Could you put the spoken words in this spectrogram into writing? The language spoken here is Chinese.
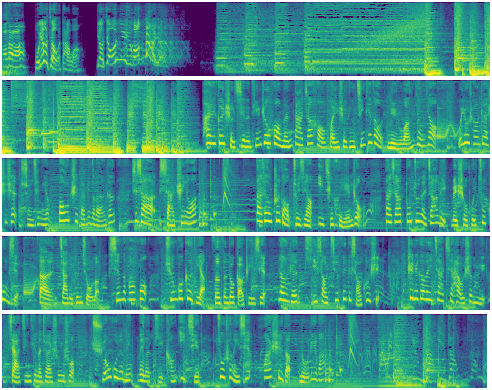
报告大王，不要叫我大王，要叫我女王大人。嗨，各位手机前的听众朋友们，大家好，欢迎收听今天的《女王有药》，我又常住在深山，顺千年包治百病的板蓝根，谢谢夏春瑶啊！大家都知道，最近啊疫情很严重，大家都蹲在家里为社会做贡献，但家里蹲久了，闲得发慌，全国各地啊纷纷都搞出一些让人啼笑皆非的小故事。趁着各位假期还有剩余，下今天呢就来说一说全国人民为了抵抗疫情。做出哪些花式的努力吧？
